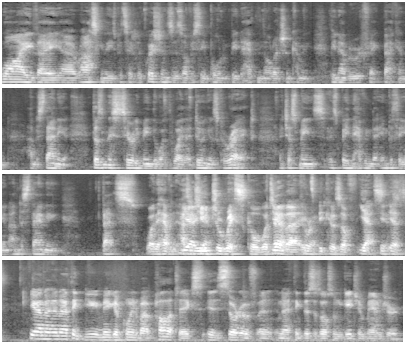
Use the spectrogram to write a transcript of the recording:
why they are asking these particular questions is obviously important be to have the knowledge and coming being able to reflect back and understanding it doesn't necessarily mean the way, the way they're doing it is correct it just means it's been having that empathy and understanding that's why they have an attitude yeah. to risk or whatever. Yeah, it's because of yes, Yes. yes. Yeah, and, and I think you made a point about politics. Is sort of, and I think this is also an engagement manager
